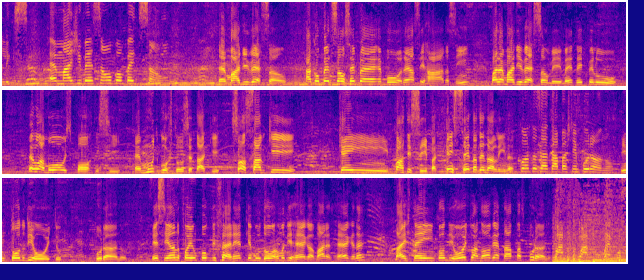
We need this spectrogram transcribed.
Félix, é mais diversão ou competição? é mais diversão. A competição sempre é é boa, né? Acirrada, assim, mas é mais diversão mesmo. Vem pelo, pelo amor ao esporte em si. É muito gostoso você estar aqui. Só sabe que quem participa, quem senta a adrenalina, Quantas etapas tem por ano? em torno de oito por ano. Esse ano foi um pouco diferente, porque mudou uma rama de regra, várias regras, né? Mas tem em torno de oito a nove etapas por ano. 4-4 é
